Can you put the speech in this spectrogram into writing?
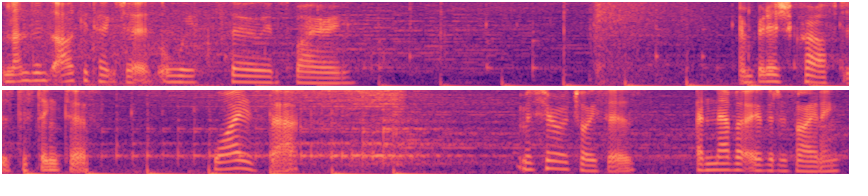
London's architecture is always so inspiring. And British craft is distinctive. Why is that? Material choices and never over designing.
